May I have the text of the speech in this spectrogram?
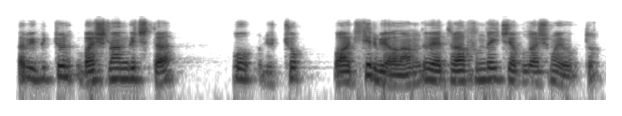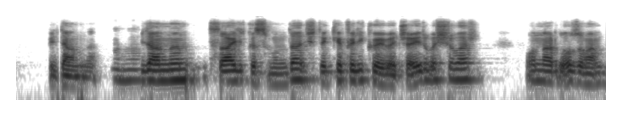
Tabii bütün başlangıçta bu çok bakir bir alandı ve etrafında hiç yapılaşma yoktu Fidanlı. Hı Fidanlı'nın sahil kısmında işte Kefeliköy ve Çayırbaşı var. Onlar da o zaman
